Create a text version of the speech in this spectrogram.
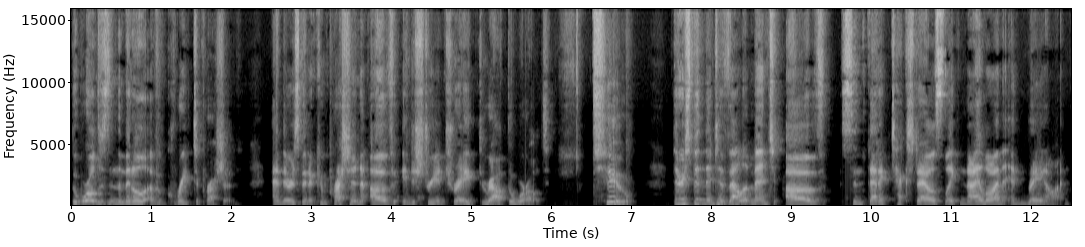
the world is in the middle of a Great Depression, and there's been a compression of industry and trade throughout the world. Two, there's been the development of synthetic textiles like nylon and rayon,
